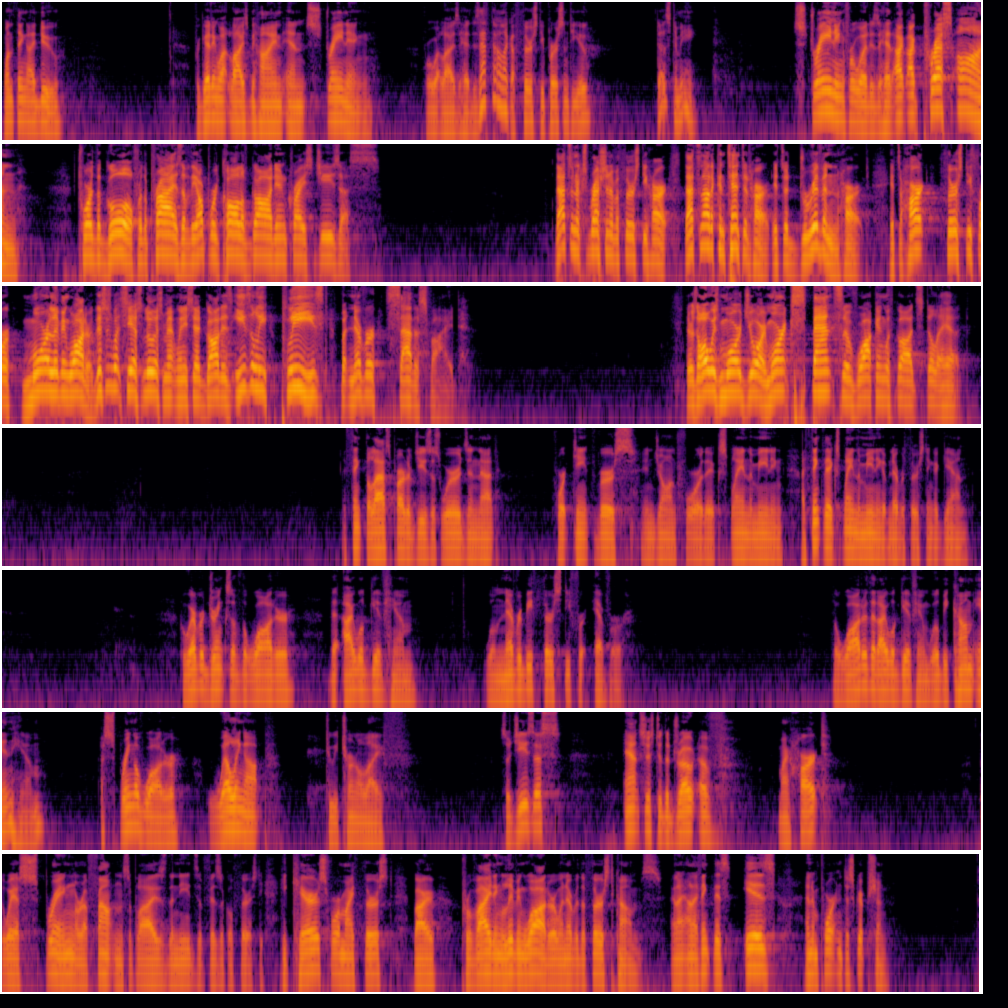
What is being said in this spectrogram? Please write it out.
One thing I do, forgetting what lies behind and straining for what lies ahead. Does that sound like a thirsty person to you? It does to me. Straining for what is ahead. I, I press on toward the goal for the prize of the upward call of God in Christ Jesus. That's an expression of a thirsty heart. That's not a contented heart. It's a driven heart. It's a heart thirsty for more living water. This is what C.S. Lewis meant when he said, God is easily pleased but never satisfied. There's always more joy, more expansive walking with God still ahead. I think the last part of Jesus' words in that 14th verse in John 4, they explain the meaning. I think they explain the meaning of never thirsting again. Whoever drinks of the water that I will give him will never be thirsty forever. The water that I will give him will become in him a spring of water welling up to eternal life. So Jesus answers to the drought of my heart the way a spring or a fountain supplies the needs of physical thirst. He, he cares for my thirst by providing living water whenever the thirst comes. And I, and I think this is an important description.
